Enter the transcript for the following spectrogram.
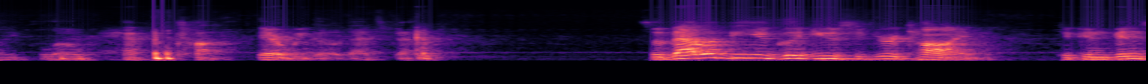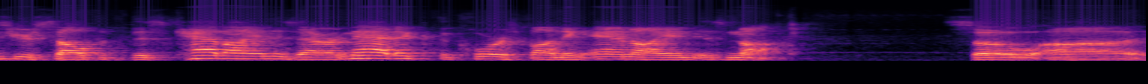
Cyclohepta, there we go, that's better. So that would be a good use of your time to convince yourself that this cation is aromatic, the corresponding anion is not. So uh,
